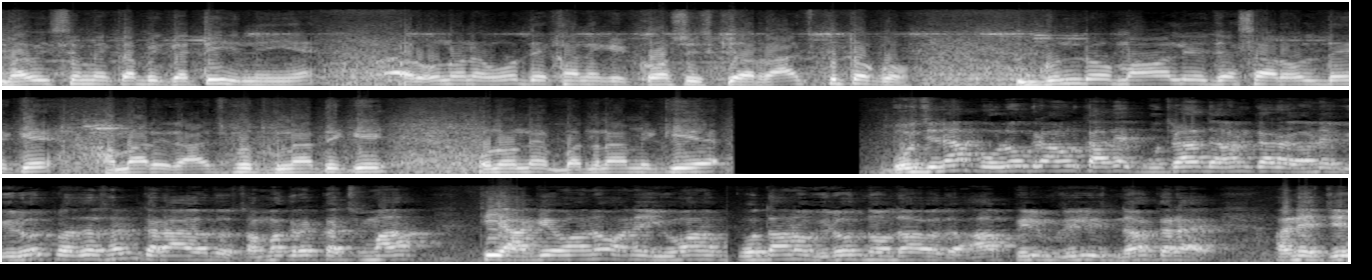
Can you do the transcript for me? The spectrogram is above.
भविष्य में कभी घटी ही नहीं है और उन्होंने वो दिखाने की कोशिश की और राजपूतों को गुंडो मावालियों जैसा रोल दे के हमारी राजपूत ज्ञाति की उन्होंने बदनामी की है। ભુજના પોલો ગ્રાઉન્ડ ખાતે પૂતળા દહન કરાયો અને વિરોધ પ્રદર્શન કરાયો હતો. સમગ્ર કચ્છમાંથી આગેવાનો અને યુવાનો પોતાનો વિરોધ નોંધાવ્યો હતો. આ ફિલ્મ રિલીઝ ન કરાય અને જે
